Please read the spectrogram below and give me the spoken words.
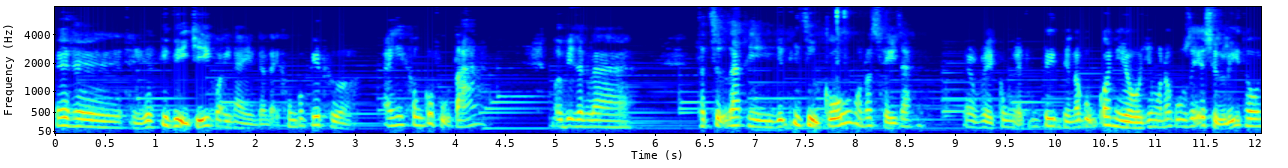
Thế thì, thì cái vị trí của anh này là lại không có kế thừa anh ấy không có phụ tá. Bởi vì rằng là thật sự ra thì những cái sự cố mà nó xảy ra về công nghệ thông tin thì nó cũng có nhiều nhưng mà nó cũng dễ xử lý thôi.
